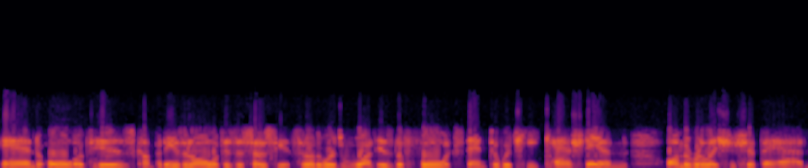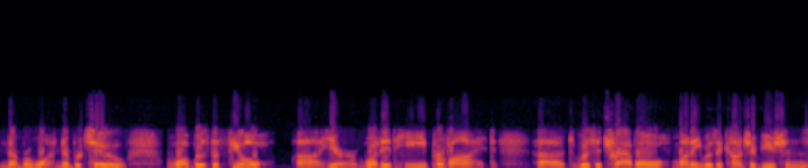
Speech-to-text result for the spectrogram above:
and all of his companies and all of his associates? In other words, what is the full extent to which he cashed in on the relationship they had? Number one. Number two, what was the fuel uh, here? What did he provide? Uh, was it travel money? Was it contributions?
